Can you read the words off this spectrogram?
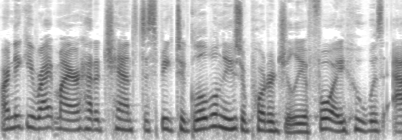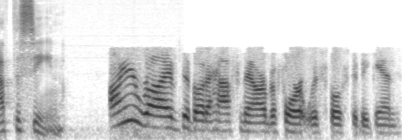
Our Nikki Reitmeyer had a chance to speak to Global News reporter Julia Foy, who was at the scene. I arrived about a half an hour before it was supposed to begin.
